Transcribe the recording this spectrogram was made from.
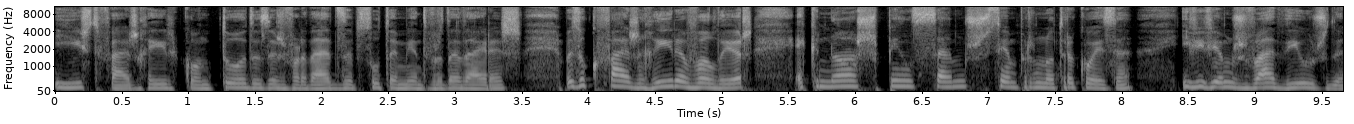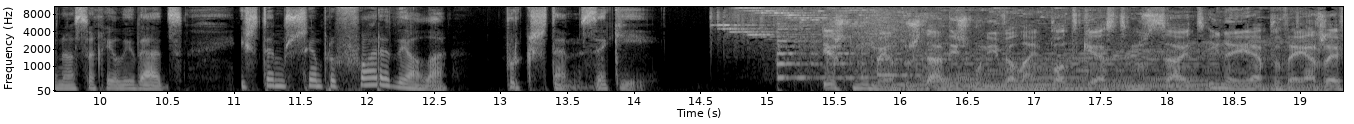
E isto faz rir com todas as verdades absolutamente verdadeiras. Mas o que faz rir a valer é que nós pensamos sempre noutra coisa e vivemos vadios da nossa realidade. E estamos sempre fora dela, porque estamos aqui. Este momento está disponível em podcast no site e na app da RGF.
